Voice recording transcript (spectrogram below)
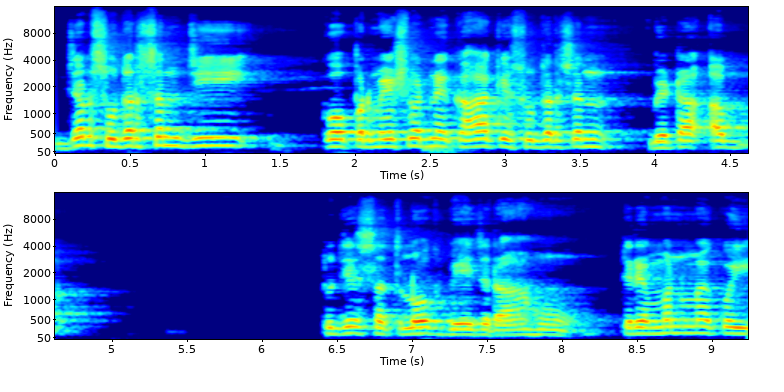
जब सुदर्शन जी को परमेश्वर ने कहा कि, सुदर्शन, बेटा, अब तुझे सतलोक भेज रहा हूँ। तेरे मन में कोई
